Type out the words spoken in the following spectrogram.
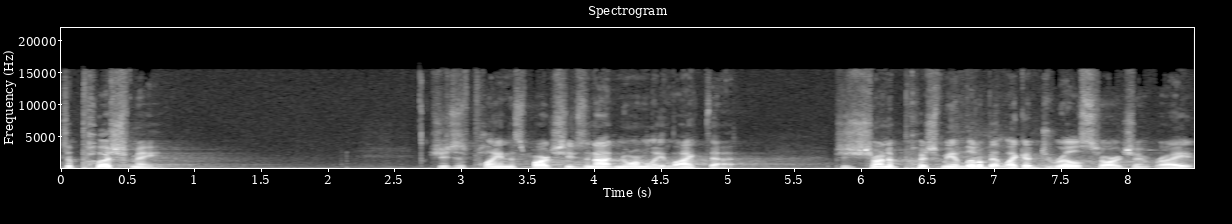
to push me. She's just playing this part. She's not normally like that. She's trying to push me a little bit like a drill sergeant, right?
